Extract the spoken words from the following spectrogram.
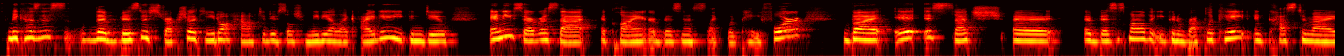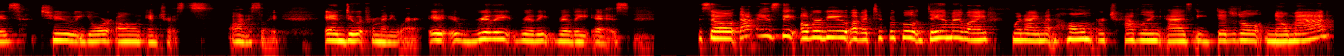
because this the business structure like you don't have to do social media like i do. You can do any service that a client or business like would pay for but it is such a, a business model that you can replicate and customize to your own interests honestly and do it from anywhere. It, it really really really is so, that is the overview of a typical day in my life when I'm at home or traveling as a digital nomad.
